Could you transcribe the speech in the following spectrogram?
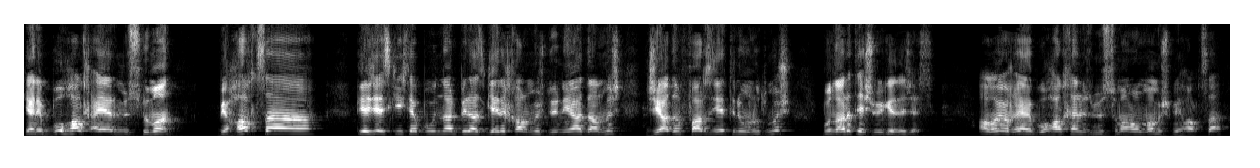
Yani bu halk eğer Müslüman bir halksa diyeceğiz ki işte bunlar biraz geri kalmış, dünyaya dalmış, cihadın farziyetini unutmuş. Bunları teşvik edeceğiz. Ama yok eğer bu halk henüz Müslüman olmamış bir halksa,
